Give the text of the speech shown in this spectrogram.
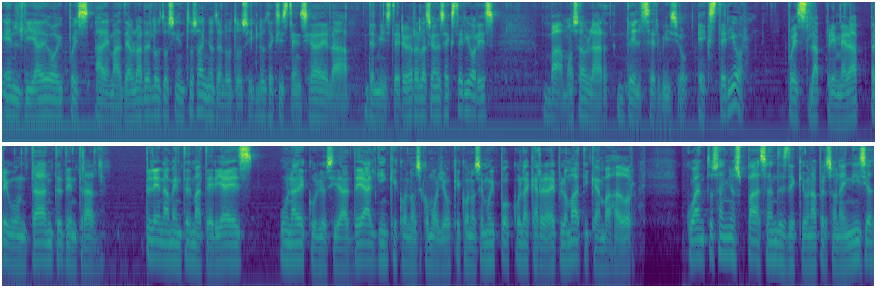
el día de hoy, pues además de hablar de los 200 años, de los dos siglos de existencia de la, del Ministerio de Relaciones Exteriores, vamos a hablar del servicio exterior. Pues la primera pregunta antes de entrar plenamente en materia es una de curiosidad de alguien que conoce como yo, que conoce muy poco la carrera diplomática, embajador. ¿Cuántos años pasan desde que una persona inicia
